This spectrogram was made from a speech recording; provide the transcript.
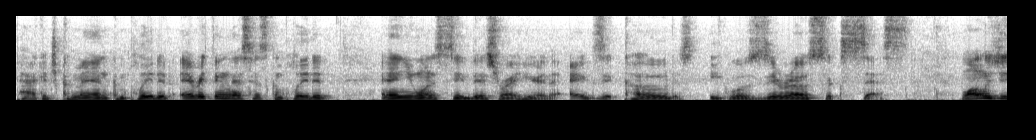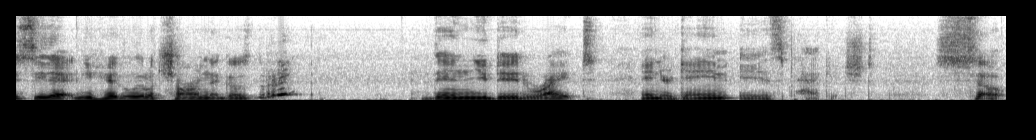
package command completed, everything that says completed, and you want to see this right here. The exit code equals zero success. As long as you see that and you hear the little charm that goes, then you did right and your game is packaged. So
